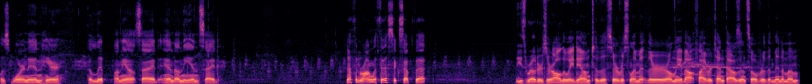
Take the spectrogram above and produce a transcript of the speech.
was worn in here the lip on the outside and on the inside. Nothing wrong with this except that these rotors are all the way down to the service limit. They're only about 5 or 10 thousandths over the minimum.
